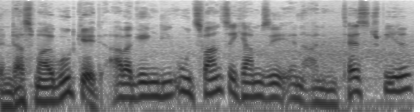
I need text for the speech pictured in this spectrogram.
Wenn das mal gut geht. Aber gegen die U20 haben sie in einem Testspiel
